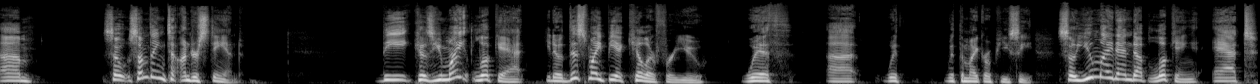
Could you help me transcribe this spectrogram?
Um, so something to understand the because you might look at you know this might be a killer for you with uh with with the micro PC. So you might end up looking at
